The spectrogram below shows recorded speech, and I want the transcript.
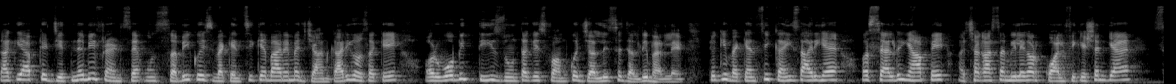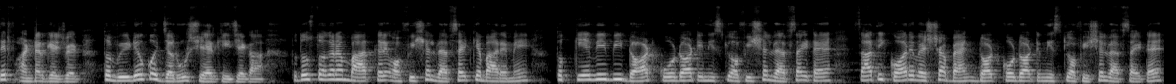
ताकि आपके जितने भी फ्रेंड्स हैं, उन सभी को इस वैकेंसी के बारे में जानकारी हो सके और वो भी 30 जून तक इस फॉर्म को जल्दी से जल्दी भर लें। क्योंकि वैकेंसी कई सारी है और सैलरी यहाँ पे अच्छा खासा मिलेगा और क्वालिफिकेशन क्या है? सिर्फ़ अंडर ग्रेजुएट तो वीडियो को ज़रूर शेयर कीजिएगा। तो दोस्तों, अगर हम बात करें ऑफिशियल वेबसाइट के बारे में तो के इसकी ऑफिशियल वेबसाइट है। साथ ही कौर bank dot co dot in इसकी ऑफिशियल वेबसाइट है।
